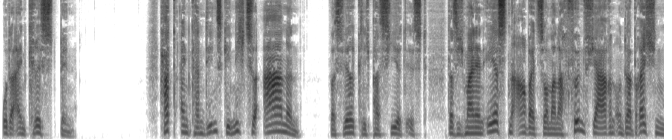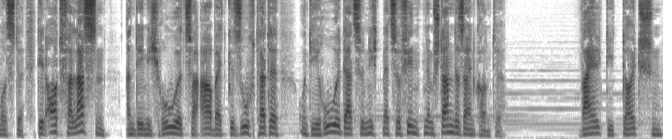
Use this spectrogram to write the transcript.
oder ein Christ bin. Hat ein Kandinsky nicht zu ahnen, was wirklich passiert ist, dass ich meinen ersten Arbeitssommer nach fünf Jahren unterbrechen musste, den Ort verlassen, an dem ich Ruhe zur Arbeit gesucht hatte und die Ruhe dazu nicht mehr zu finden imstande sein konnte, weil die Deutschen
